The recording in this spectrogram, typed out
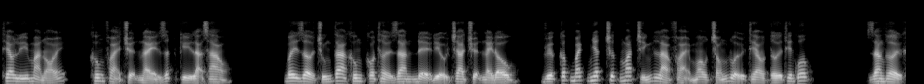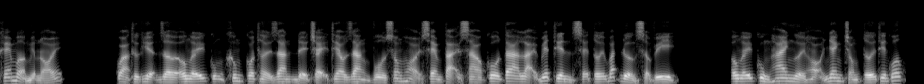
Theo lý mà nói, không phải chuyện này rất kỳ lạ sao? Bây giờ chúng ta không có thời gian để điều tra chuyện này đâu việc cấp bách nhất trước mắt chính là phải mau chóng đuổi theo tới thiên quốc. Giang thời khẽ mở miệng nói, quả thực hiện giờ ông ấy cũng không có thời gian để chạy theo giang vô song hỏi xem tại sao cô ta lại biết thiên sẽ tới bắt đường sở vi. Ông ấy cùng hai người họ nhanh chóng tới thiên quốc.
